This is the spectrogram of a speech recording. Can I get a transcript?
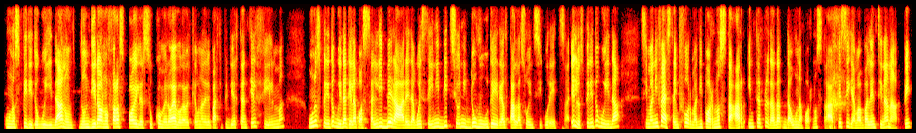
uno spirito guida, non, non dirò, non farò spoiler su come lo evoca perché è una delle parti più divertenti del film, uno spirito guida che la possa liberare da queste inibizioni dovute in realtà alla sua insicurezza. E lo spirito guida si manifesta in forma di pornostar interpretata da una pornostar che si chiama Valentina Nappi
